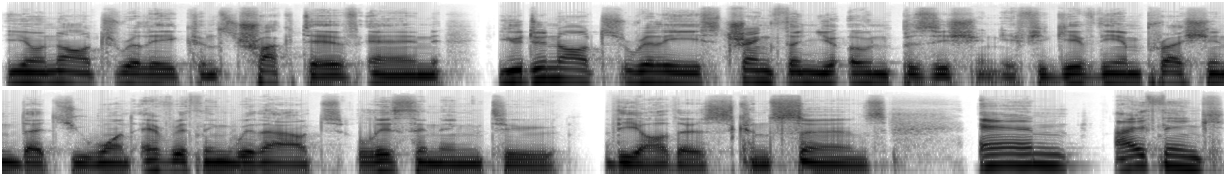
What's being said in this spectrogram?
you're not really constructive and you do not really strengthen your own position. If you give the impression that you want everything without listening to the other's concerns. And I think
